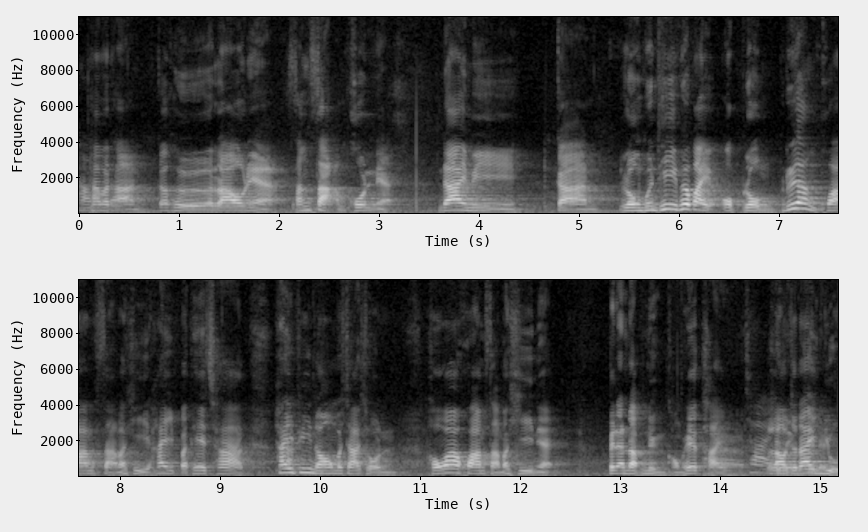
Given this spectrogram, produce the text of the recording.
ครับท่านประธานก็คือเราเนี่ยทั้ง 3 คนเนี่ยได้มี การลงพื้นที่เพื่อไปอบรมเรื่องความสามัคคีให้ประเทศชาติ ให้พี่น้องประชาชน เพราะว่าความสามัคคีเนี่ยเป็นอันดับหนึ่งของประเทศไทย ใช่ เราจะได้อยู่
